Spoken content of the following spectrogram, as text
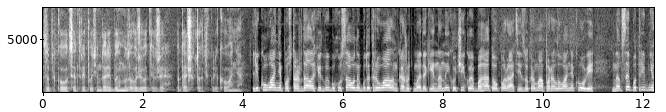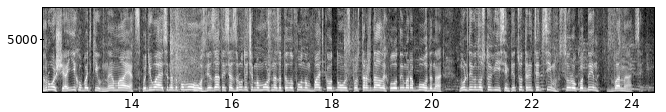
з опікового центру, і потім далі будемо згоджувати вже подальшу тактику лікування. Лікування постраждалих від вибуху сауни буде тривалим, кажуть медики. На них очікує багато операцій, зокрема переливання крові. На все потрібні гроші, а їх у батьків немає. Сподіваються на допомогу. Зв'язатися з родичами можна за телефоном батька одного з постраждалих Володимира Богдана 098 537 41 12.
